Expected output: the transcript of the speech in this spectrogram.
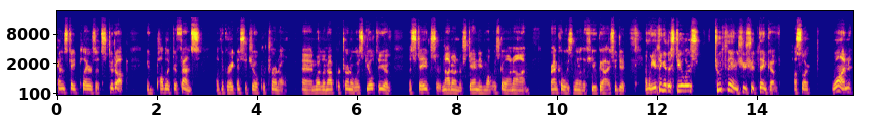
Penn State players that stood up in public defense of the greatness of Joe Paterno and whether or not Paterno was guilty of mistakes or not understanding what was going on. Franco was one of the few guys who did. And when you think of the Steelers, two things you should think of, Hustler. One,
